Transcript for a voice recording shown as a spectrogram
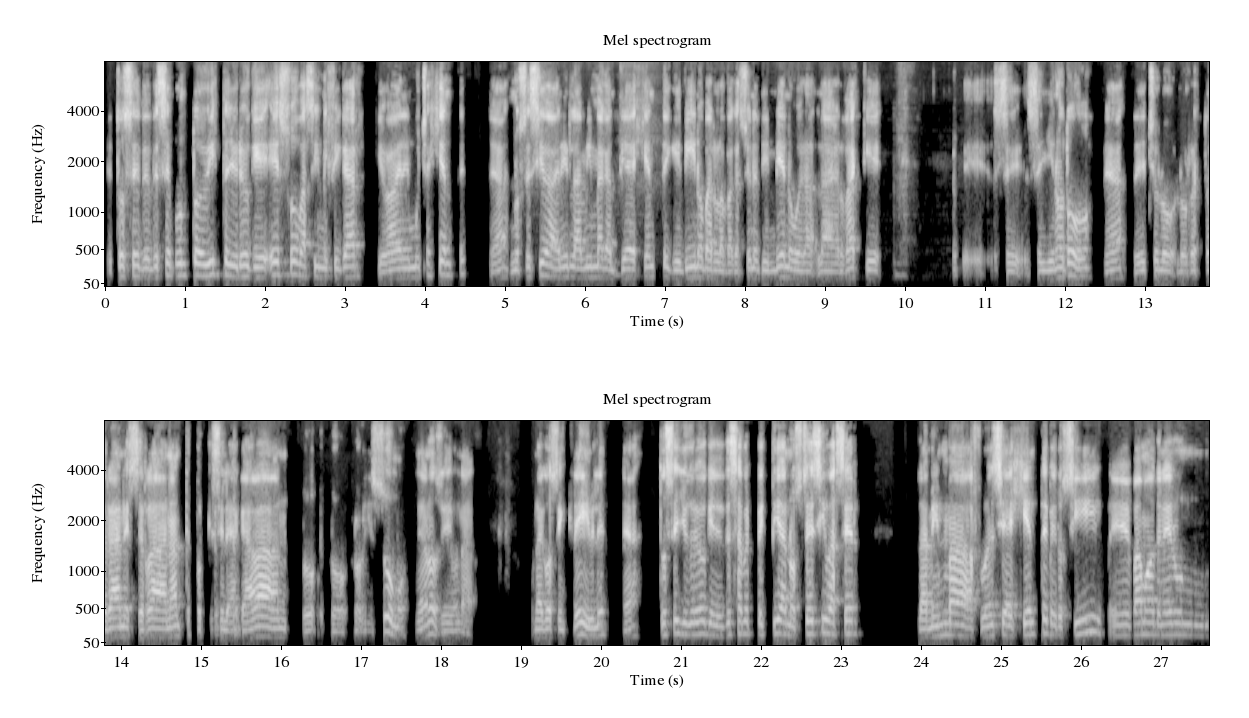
Entonces, desde ese punto de vista, yo creo que eso va a significar que va a venir mucha gente. ¿ya? No sé si va a venir la misma cantidad de gente que vino para las vacaciones de invierno, pero la, verdad es que eh, se, se, llenó todo. ¿ya? De hecho, los restaurantes cerraban antes porque se les acababan los, insumos, ¿ya? ¿no? Sí, una, una cosa increíble. ¿ya? Entonces yo creo que desde esa perspectiva no sé si va a ser la misma afluencia de gente, pero sí eh, vamos a tener un,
